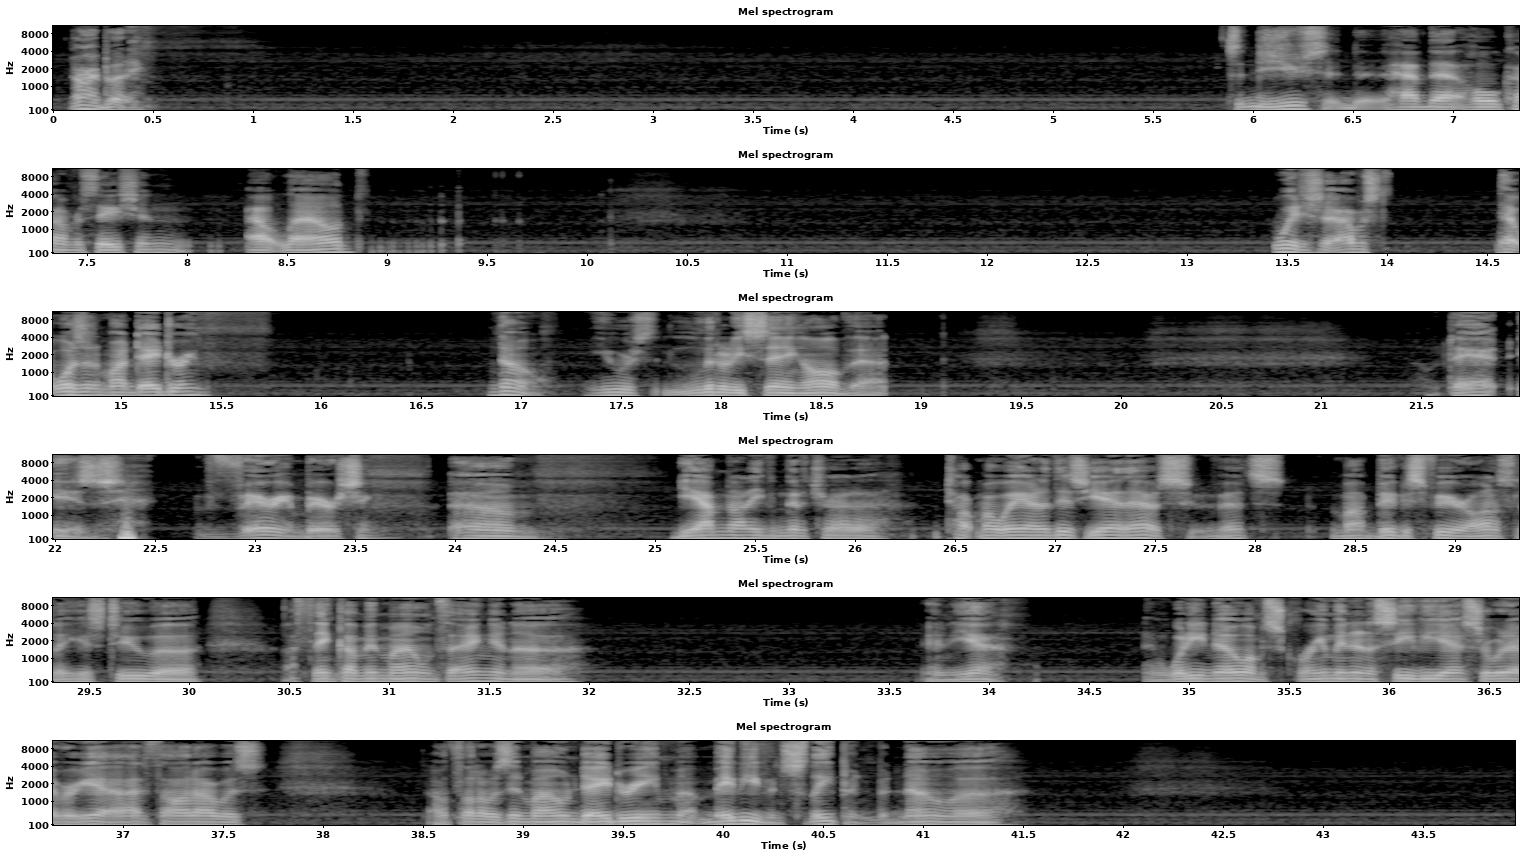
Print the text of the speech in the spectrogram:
all right, buddy. So did you have that whole conversation out loud? Wait a second. I was. That wasn't my daydream. No, you were literally saying all of that. That is very embarrassing. Um, yeah, I'm not even going to try to talk my way out of this. Yeah, that's that's my biggest fear, honestly, is to. Uh, I think I'm in my own thing, and uh, and yeah, and what do you know? I'm screaming in a CVS or whatever. Yeah, I thought I was, I thought I was in my own daydream, maybe even sleeping, but no. Uh,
